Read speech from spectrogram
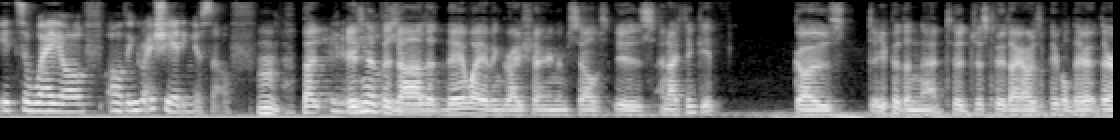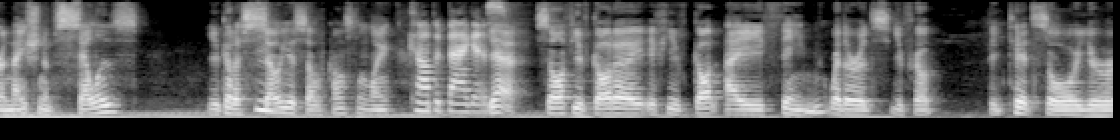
It's a way of of ingratiating yourself. Mm. But You know, isn't it bizarre that their way of ingratiating themselves is, and I think it goes deeper than that to just who they are as a people. They're they're a nation of sellers. You've got to sell Mm. yourself constantly. Carpetbaggers. Yeah. So if you've got a if you've got a thing, whether it's you've got big tits or you're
